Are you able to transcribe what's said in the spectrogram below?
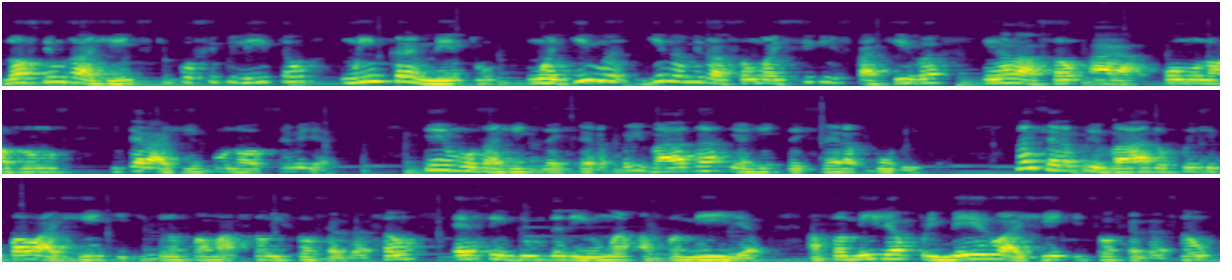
nós temos agentes que possibilitam um incremento, uma dinamização mais significativa em relação a como nós vamos interagir com o nosso semelhante. Temos agentes da esfera privada e agentes da esfera pública. Na esfera privada, o principal agente de transformação e socialização é, sem dúvida nenhuma, a família. A família é o primeiro agente de socialização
